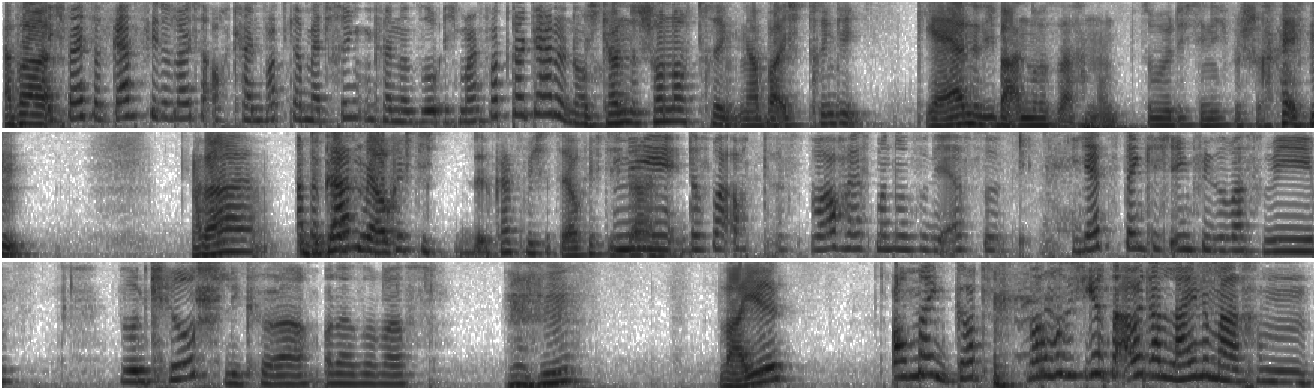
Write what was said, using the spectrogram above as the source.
Aber Ich weiß, dass ganz viele Leute auch keinen Wodka mehr trinken können und so. Ich mag Wodka gerne noch. Ich kann das schon noch trinken, aber ich trinke gerne lieber andere Sachen und so würde ich sie nicht beschreiben. Aber, Aber du kannst dann- mir auch richtig, du kannst mich jetzt ja auch richtig sagen. nee, das war auch, das war auch erstmal nur so die erste. Jetzt denke ich irgendwie sowas wie so ein Kirschlikör oder sowas. Weil, Oh mein Gott, warum muss ich die ganze Arbeit alleine machen?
